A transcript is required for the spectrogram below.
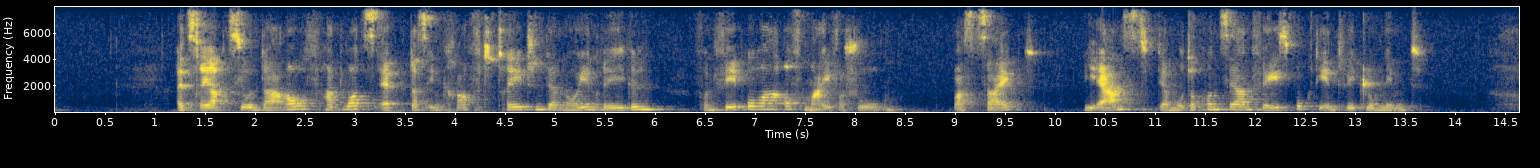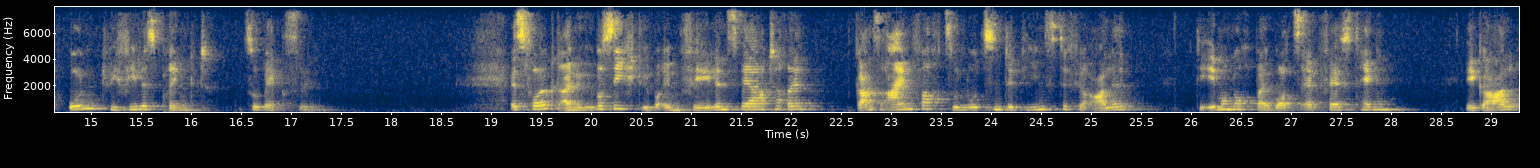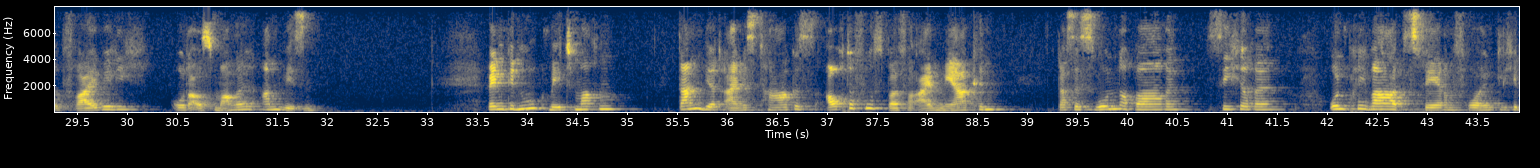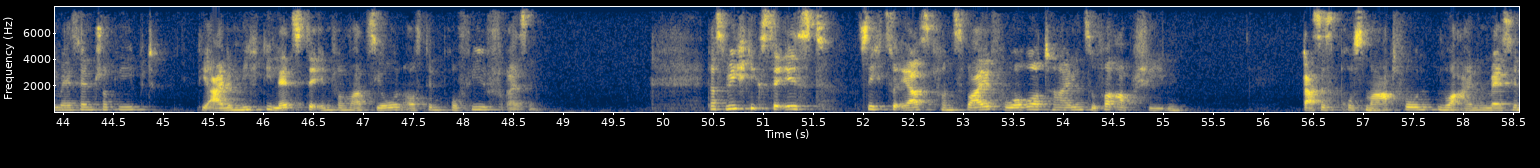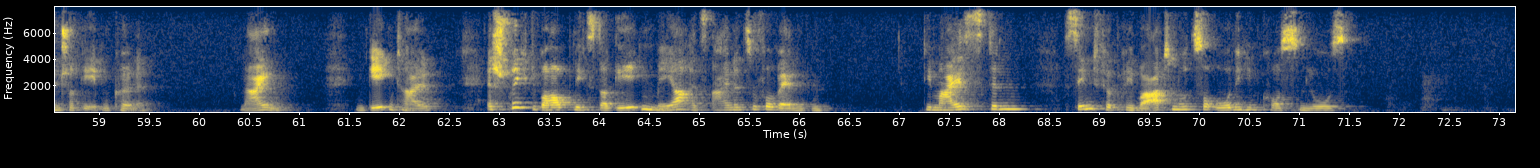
Als Reaktion darauf hat WhatsApp das Inkrafttreten der neuen Regeln von Februar auf Mai verschoben, was zeigt, wie ernst der Mutterkonzern Facebook die Entwicklung nimmt und wie viel es bringt, zu wechseln. Es folgt eine Übersicht über empfehlenswertere, ganz einfach zu nutzende Dienste für alle, die immer noch bei WhatsApp festhängen, egal ob freiwillig oder aus Mangel an Wissen. Wenn genug mitmachen, dann wird eines Tages auch der Fußballverein merken, dass es wunderbare, sichere und privatsphärenfreundliche Messenger gibt, die einem nicht die letzte Information aus dem Profil fressen. Das Wichtigste ist, sich zuerst von zwei Vorurteilen zu verabschieden. Dass es pro Smartphone nur einen Messenger geben könne. Nein, im Gegenteil, es spricht überhaupt nichts dagegen, mehr als einen zu verwenden. Die meisten sind für Privatnutzer ohnehin kostenlos.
